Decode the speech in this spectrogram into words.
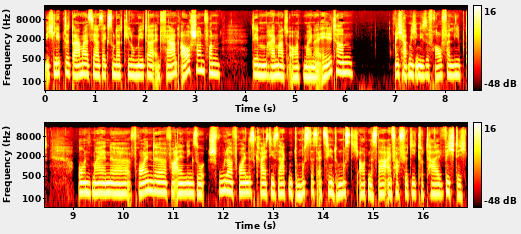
Ich lebte damals ja 600 Kilometer entfernt, auch schon von dem Heimatort meiner Eltern. Ich habe mich in diese Frau verliebt und meine Freunde, vor allen Dingen so schwuler Freundeskreis, die sagten, du musst das erzählen, du musst dich outen. Das war einfach für die total wichtig.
